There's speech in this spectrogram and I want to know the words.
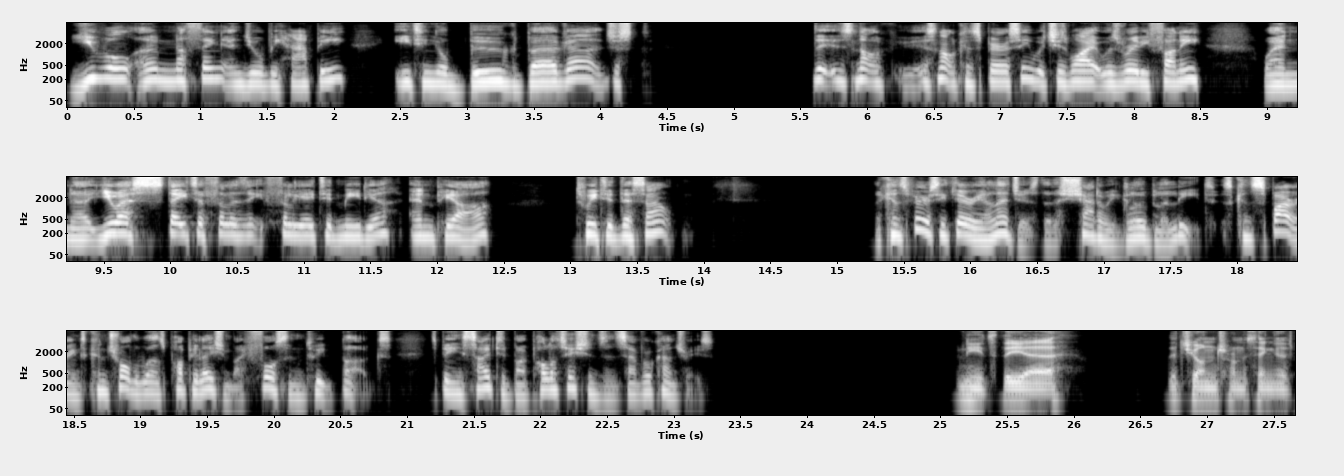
You will own nothing and you'll be happy eating your boog burger. Just it's not it's not a conspiracy, which is why it was really funny when uh, U.S. state affili- affiliated media NPR tweeted this out. A conspiracy theory alleges that a shadowy global elite is conspiring to control the world's population by forcing them to eat bugs. It's being cited by politicians in several countries. Needs the uh, the Jontron thing of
